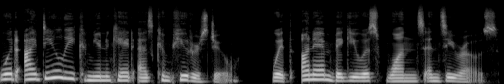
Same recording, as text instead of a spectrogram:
would ideally communicate as computers do, with unambiguous ones and zeros.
